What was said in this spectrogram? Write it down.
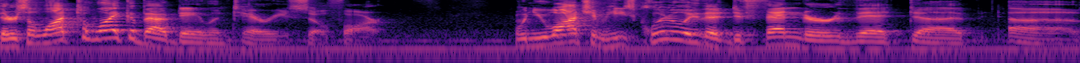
there's a lot to like about Dalen Terry so far. When you watch him, he's clearly the defender that uh, uh,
